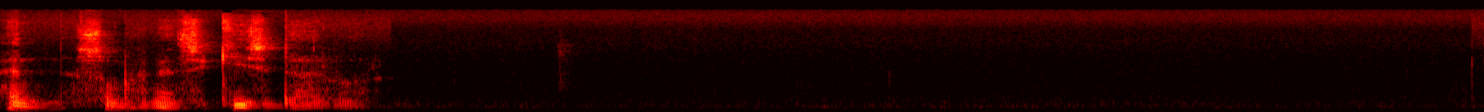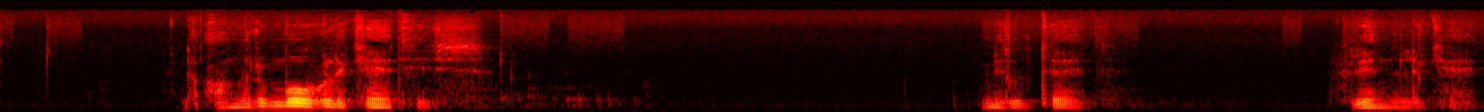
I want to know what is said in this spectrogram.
En sommige mensen kiezen daarvoor. De andere mogelijkheid is mildheid, vriendelijkheid.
